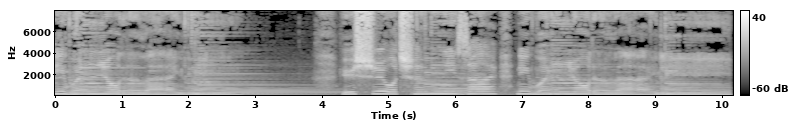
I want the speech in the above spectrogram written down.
你温柔的爱里，于是我沉溺在你温柔的爱里。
